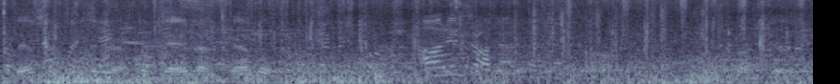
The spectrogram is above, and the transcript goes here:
På det sättet är det okej lättväder. Ja, det är bra där. Vad kul.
